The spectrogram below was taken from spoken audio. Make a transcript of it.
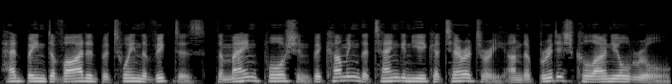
had been divided between the victors, the main portion becoming the Tanganyika territory under British colonial rule.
